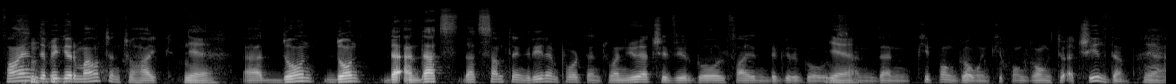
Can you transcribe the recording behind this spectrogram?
find the bigger mountain to hike. Yeah. Uh, don't don't tha- and that's that's something really important when you achieve your goal. Find bigger goals, Yeah. and then keep on going, keep on going to achieve them. Yeah.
